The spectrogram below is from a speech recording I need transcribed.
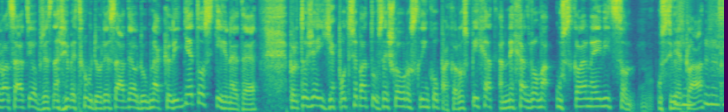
28. března, dejme tomu do 10. dubna, klidně to stihnete, protože je potřeba tu vzešlou rostlinku pak rozpíchat a nechat doma uskla nejvíc co u světla, mm-hmm.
